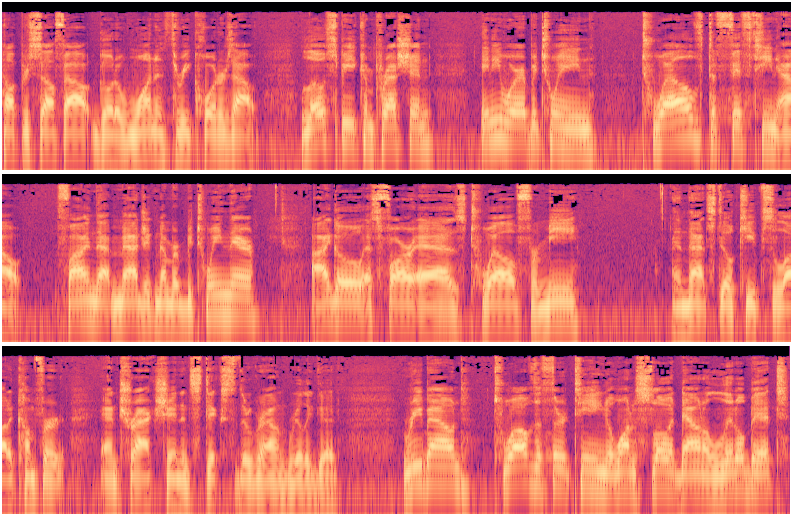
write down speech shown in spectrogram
help yourself out. Go to one and three quarters out. Low speed compression, anywhere between 12 to 15 out. Find that magic number between there. I go as far as 12 for me, and that still keeps a lot of comfort and traction and sticks to the ground really good. Rebound, 12 to 13. You'll want to slow it down a little bit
